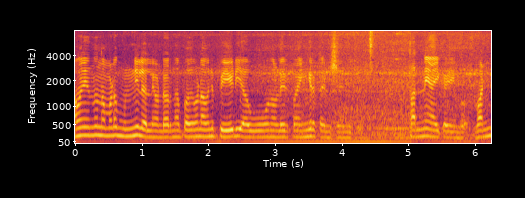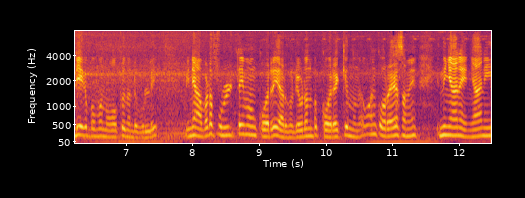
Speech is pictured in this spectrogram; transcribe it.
അവനൊന്നും നമ്മുടെ മുന്നിലല്ലേ ഉണ്ടായിരുന്നത്. അപ്പോൾ അതുകൊണ്ട് അവന് പേടിയാവുമോ എന്നുള്ളൊരു ഭയങ്കര ടെൻഷൻ എനിക്ക്. തന്നെ ആയി കഴിയുമ്പോൾ വണ്ടിയൊക്കെ പോകുമ്പോൾ നോക്കുന്നുണ്ട് പുള്ളി. പിന്നെ അവിടെ ഫുൾ ടൈം അവൻ കുരയായിരുന്നു. ഇവിടെ വന്നപ്പോൾ കുരയ്ക്കുന്നുണ്ട് അവൻ കുറേ സമയം ഇന്ന് ഞാൻ ഞാൻ ഈ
